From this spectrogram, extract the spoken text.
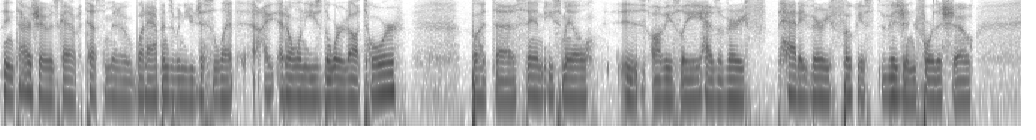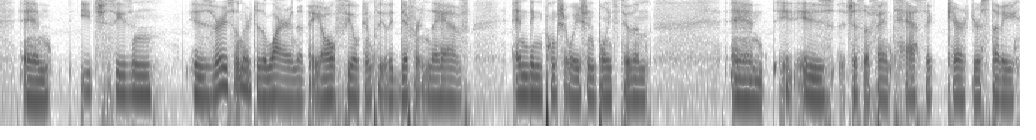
The entire show is kind of a testament of what happens when you just let I, I don't want to use the word auteur, but uh, Sam Esmail is obviously has a very had a very focused vision for this show, and each season is very similar to The Wire in that they all feel completely different. They have ending punctuation points to them, and it is just a fantastic character study.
